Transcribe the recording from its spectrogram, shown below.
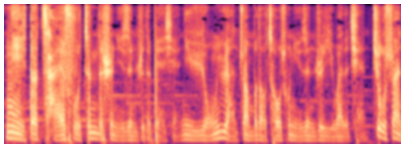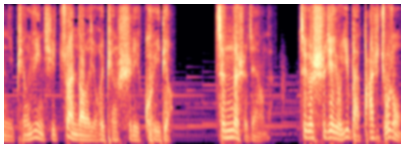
你的财富真的是你认知的变现，你永远赚不到超出你认知以外的钱，就算你凭运气赚到了，也会凭实力亏掉，真的是这样的。这个世界有一百八十九种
